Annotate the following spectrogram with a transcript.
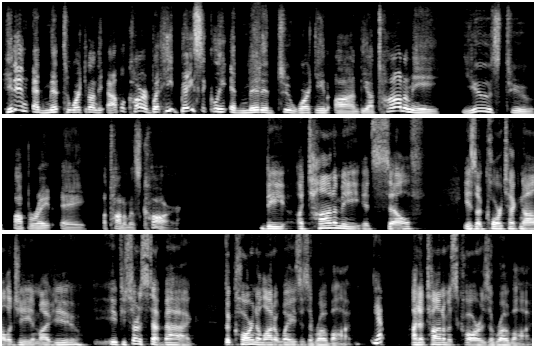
he didn't admit to working on the Apple car, but he basically admitted to working on the autonomy used to operate a autonomous car. The autonomy itself is a core technology, in my view. If you sort of step back, the car, in a lot of ways, is a robot. Yep. An autonomous car is a robot.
